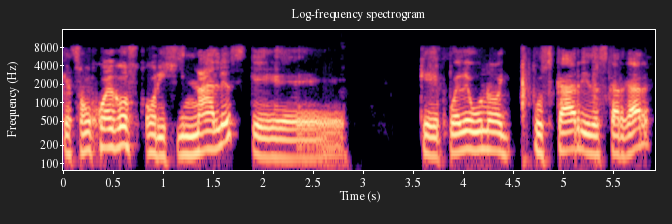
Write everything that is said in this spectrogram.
que son juegos originales que, que puede uno buscar y descargar.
